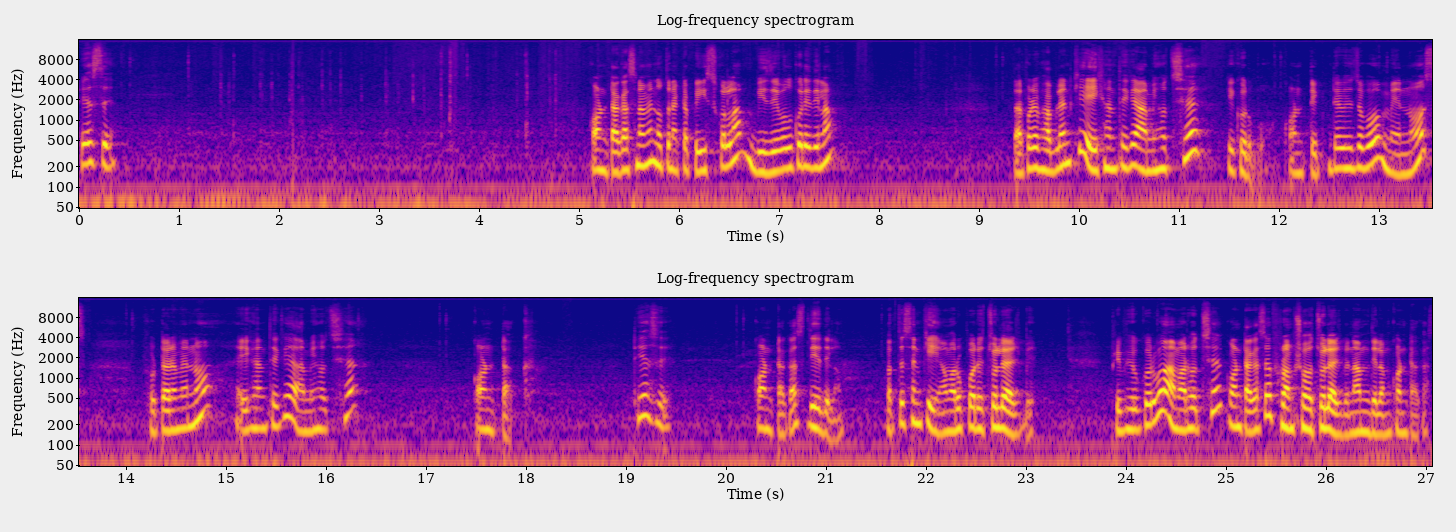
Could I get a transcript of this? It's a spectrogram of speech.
ঠিক আছে? কন্ট্যাক্টাস নামে নতুন একটা পেজ করলাম ভিজিবল করে দিলাম। তারপরে ভাবলেন কি, এইখান থেকে আমি হচ্ছে কি করব? কন্টেন্টে যাব মেনোস ফুটার মেনু এইখান থেকে আমি হচ্ছে কন্টাক্ট ঠিক আছে? কন্টাকাস দিয়ে দিলাম। ভাবতেছেন কি, আমার উপরে চলে আসবে। প্রিভিউ করব, আমার হচ্ছে কন্টাকাসে ফর্ম সহ চলে আসবে, নাম দিলাম কন্টাকাস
